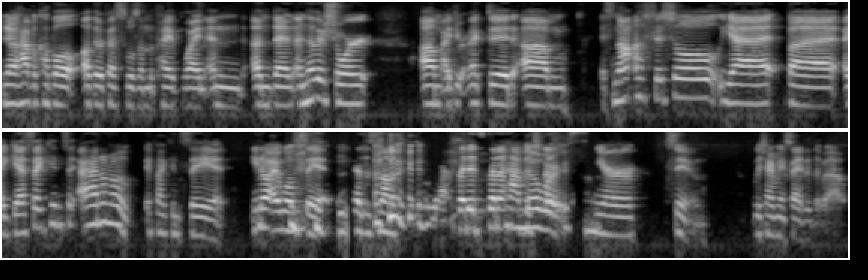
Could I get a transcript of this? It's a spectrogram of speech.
you know have a couple other festivals on the pipeline, and and then another short um, I directed. Um, it's not official yet, but I guess I can say I don't know if I can say it. You know, I won't say it because it's not official yet, but it's gonna have no its premiere soon, which I'm excited about.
